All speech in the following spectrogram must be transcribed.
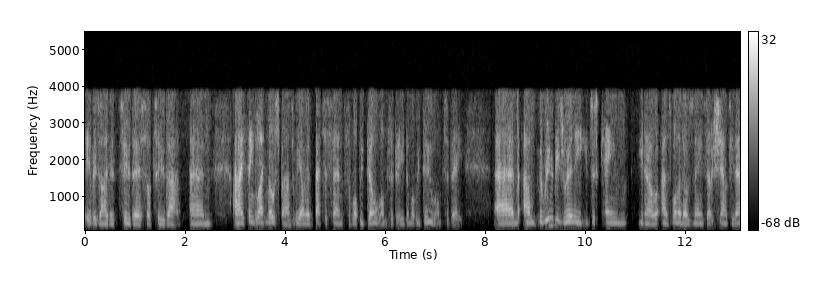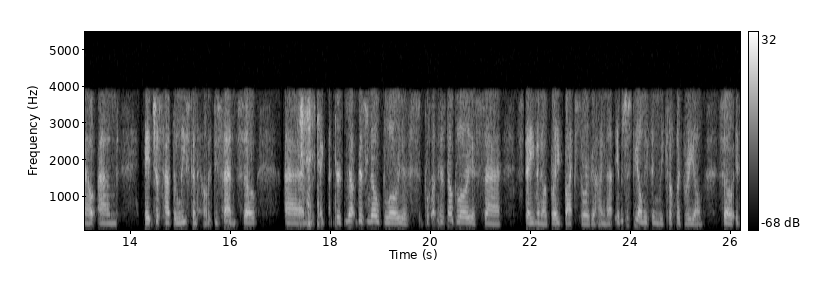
It was either to this or to that. Um, and I think, like most bands, we have a better sense of what we don't want to be than what we do want to be. Um, and the Rubys really just came you know, as one of those names that was shouted out, and it just had the least amount of dissent. So um, there's no there's no glorious there's no glorious uh, statement or great backstory behind that. It was just the only thing we could all agree on. So it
